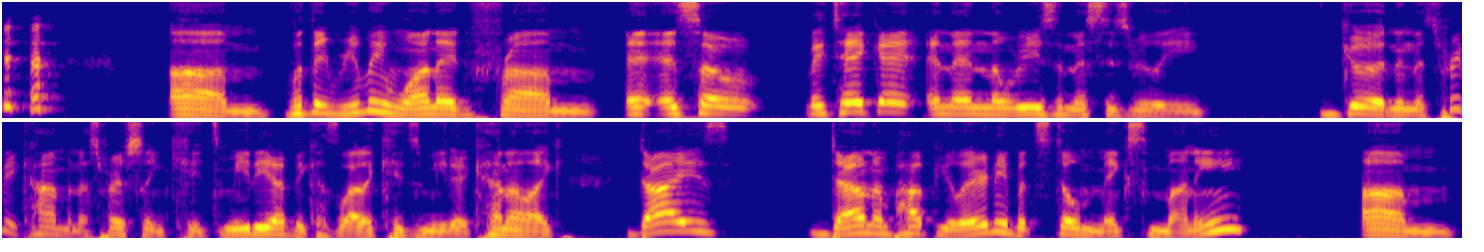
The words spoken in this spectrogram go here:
um, what they really wanted from and, and so they take it, and then the reason this is really good and it's pretty common, especially in kids media, because a lot of kids media kind of like dies down in popularity but still makes money. Um,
